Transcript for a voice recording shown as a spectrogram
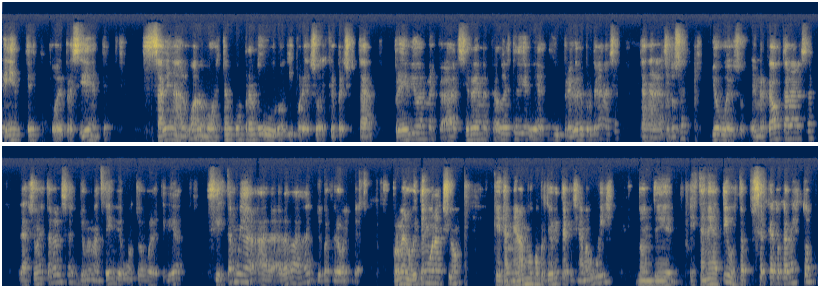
del gerente o del presidente, saben algo, a lo mejor están comprando duro y por eso es que el precio está previo al, mercado, al cierre del mercado de este día viernes y previo al reporte de ganancias, están al alza. Entonces, yo hago eso, el mercado está al alza, la acción está al alza, yo me mantengo y aguanto la volatilidad si está muy a, a, a, la baja, yo prefiero vender. Por lo menos hoy tengo una acción que también vamos a compartir ahorita que se llama Wish, donde está negativo, está cerca de tocar mi stop.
